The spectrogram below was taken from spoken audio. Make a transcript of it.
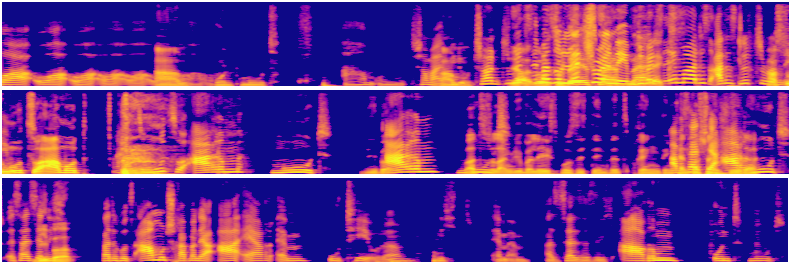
Oh, oh, oh, oh, oh, oh. Arm oh. und Mut. Arm und Mut. Schau mal, wie Armut. du, schau, du Ja, willst so immer so literal nehmen. Du willst immer das alles literal Hast du nehmen. Mut zur Armut? Hast du Mut zu Arm, Mut. Lieber, Arm, warte, solange du überlegst, muss ich den Witz bringen. Den Aber es kennt heißt ja. Armut. Es heißt ja nicht, warte kurz, Armut schreibt man ja A-R-M-U-T, oder? Nicht M-M. Also es heißt jetzt nicht Arm und Mut.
